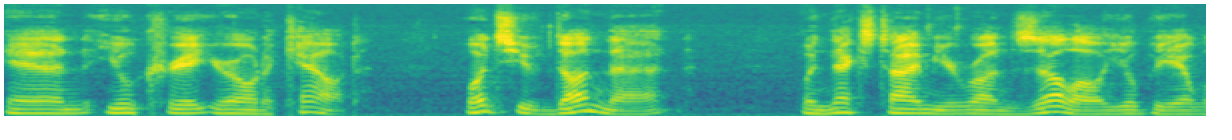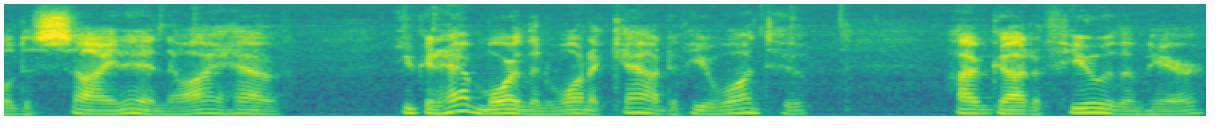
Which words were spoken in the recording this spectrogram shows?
and you'll create your own account. Once you've done that, when next time you run Zello, you'll be able to sign in. Now I have, you can have more than one account if you want to. I've got a few of them here,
